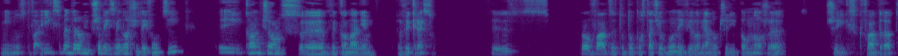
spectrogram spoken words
minus 2x i będę robił przebieg zmienności tej funkcji i kończąc e, wykonaniem wykresu. Y, sprowadzę to do postaci ogólnej wielomianu, czyli pomnożę 3x kwadrat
